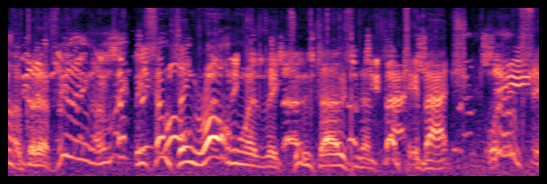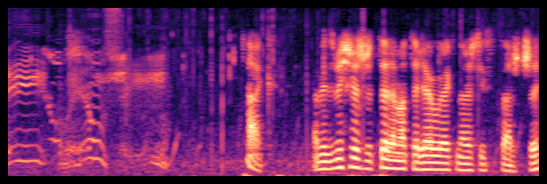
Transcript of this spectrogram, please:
I've got a feeling there might be something wrong with the 2030 batch. We'll see, we'll see. Tak. A więc myślę, że tyle materiału jak na razie starczy.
